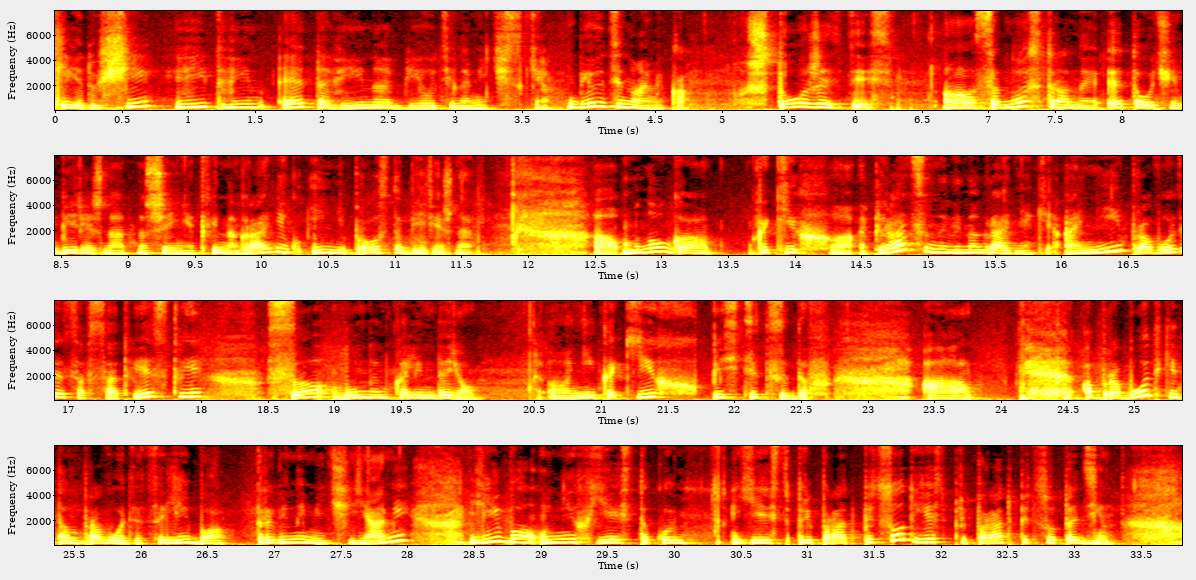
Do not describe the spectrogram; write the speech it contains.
Следующий вид вин – это вина биодинамические. Биодинамика. Что же здесь? А, с одной стороны, это очень бережное отношение к винограднику и не просто бережное. А, много каких а, операций на винограднике, они проводятся в соответствии с лунным календарем. Никаких пестицидов. А обработки там проводятся либо травяными чаями, либо у них есть такой, есть препарат 500, есть препарат 501.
